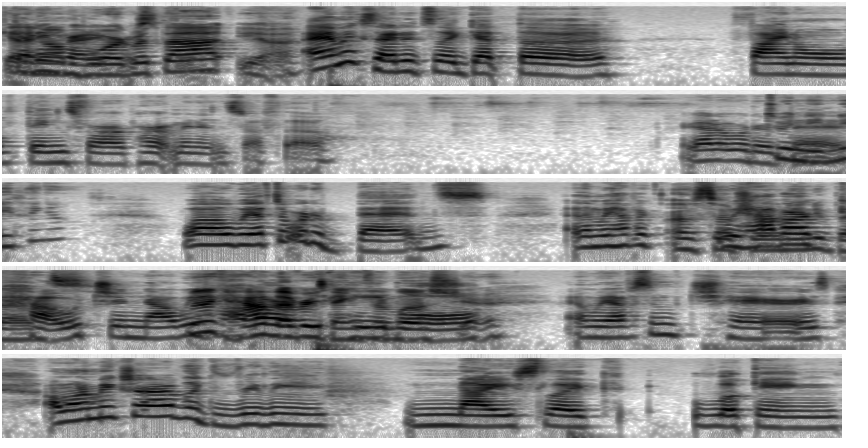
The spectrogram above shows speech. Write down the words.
getting, Getting on board with school. that. Yeah. I am excited to like get the final things for our apartment and stuff though. I gotta order. Do we bed. need anything else? Well, we have to order beds, and then we have a Oh, so we have our couch, and now we, We like have, have our everything table, from last year. and we have some chairs. I want to make sure I have like really nice like looking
